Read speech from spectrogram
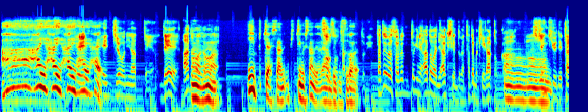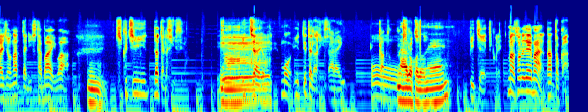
ああ、はいはいはいはいはい。延長になって。で、アドバが、まあ、いいピッチャーした、ピッチングしたんだよね、あそうそう、例えばそれの時にアドバにアクシデントが、例えば怪我とうか、危険球で退場になったりした場合は、うん菊池だったらしいんですよ。えピッチャーよ、もう言ってたらしいです、新井なるほどね。ピッチャーやってくれ。まあ、それで、まあ、なんとか、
